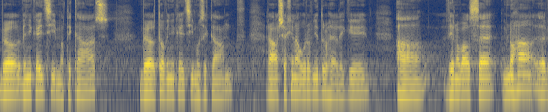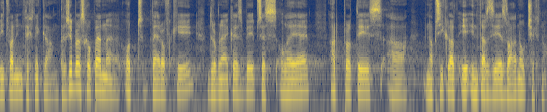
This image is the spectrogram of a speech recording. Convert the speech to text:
Byl vynikající matikář, byl to vynikající muzikant, hrál šachy na úrovni druhé ligy a věnoval se mnoha eh, výtvarným technikám. Takže byl schopen od pérovky, drobné kresby přes oleje, artprotis a například i intarzie zvládnout všechno.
